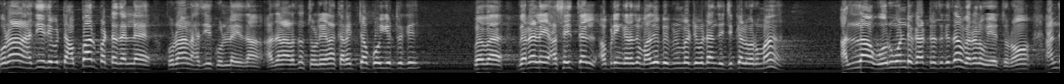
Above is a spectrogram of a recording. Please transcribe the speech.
குரான் ஹதீஸை விட்டு அப்பாற்பட்டதல்ல குரான் ஹதீக்கு உள்ளே தான் அதனால தான் தொழிலாம் கரெக்டாக போய்கிட்டு இருக்கு. விரலை அசைத்தல் அப்படிங்கிறது மதுவை பின்பற்றி விட்டால் அந்த சிக்கல் வருமா? அல்லாஹ் ஒருவண்டு காட்டுறதுக்கு தான் விரலை உயர்த்துறோம். அந்த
